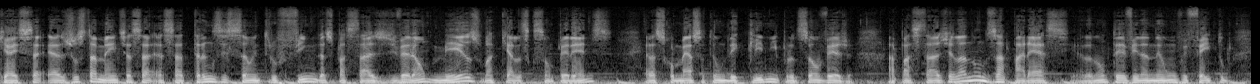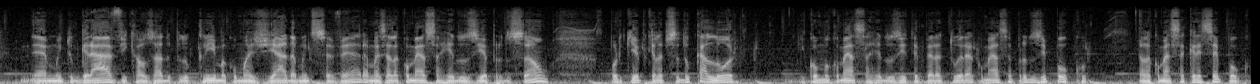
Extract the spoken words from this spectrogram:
que é, essa, é, justamente essa, essa transição entre o fim das passagens de verão, mesmo aquelas que são perenes, elas começam a ter um declínio em produção. Veja, a pastagem ela não desaparece, ela não teve ainda nenhum efeito é, muito grave causado pelo clima, como uma geada muito severa, mas ela começa a reduzir a produção por quê? Porque ela precisa do calor. E como começa a reduzir a temperatura, ela começa a produzir pouco. Ela começa a crescer pouco.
